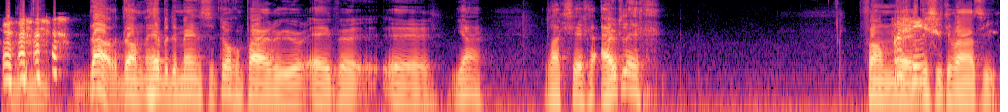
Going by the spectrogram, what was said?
nou, dan hebben de mensen toch een paar uur even, eh, ja, laat ik zeggen, uitleg. van de situatie.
